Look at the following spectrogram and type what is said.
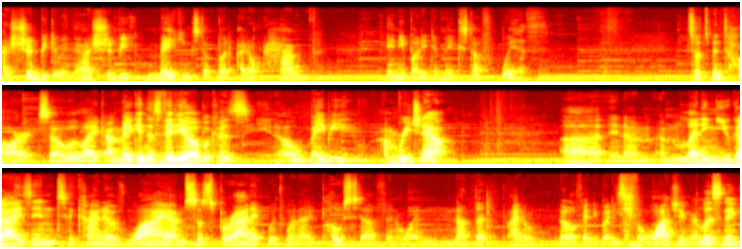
I should be doing that. I should be making stuff, but I don't have anybody to make stuff with. So it's been hard. So like I'm making this video because, you know, maybe I'm reaching out. Uh, and I'm, I'm letting you guys into kind of why I'm so sporadic with when I post stuff and when, not that I don't know if anybody's even watching or listening,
